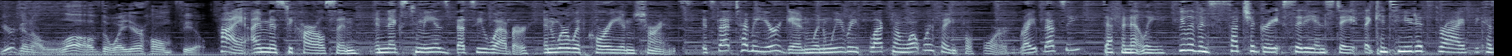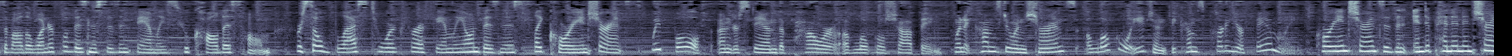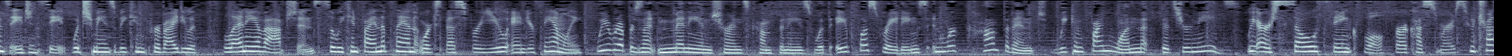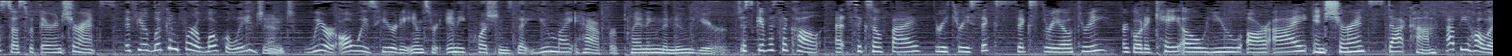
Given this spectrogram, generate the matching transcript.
you're going to love the way your home feels. Hi, I'm Misty Carlson, and next to me is Betsy Weber, and we're with Kouri Insurance. It's that time of year again when we reflect on what we're thankful for, right, Betsy? Definitely. We live in such a great city and state that continue to thrive because of all the wonderful businesses and families who call this home. We're so blessed to work for a family owned business like Kouri Insurance. We both understand the power of local shopping. When it comes to insurance, a local agent becomes part of your family. Corey Insurance is an independent insurance agency, which means we can provide you with plenty of options so we can find the plan that works best for you and your family. We represent many insurance companies with A plus ratings and we're confident we can find one that fits your needs. We are so thankful for our customers who trust us with their insurance. If you're looking for a local agent, we are always here to answer any questions that you might have for planning the new year. Just give us a call at 605-336-6303 or go to K-O-U-R-I insurance.com. Happy holidays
